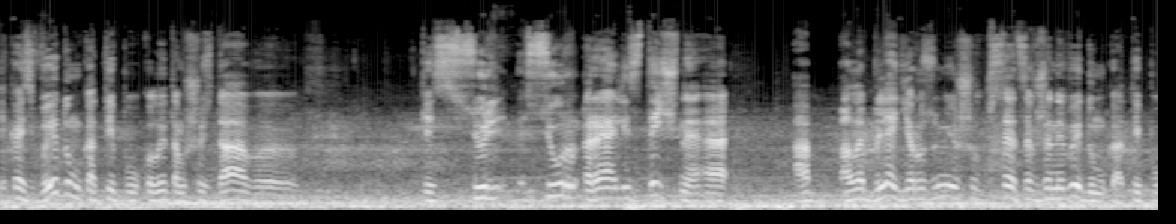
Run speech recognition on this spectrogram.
якась видумка, типу, коли там щось дав. Е, якесь сюр, сюрреалістичне. Е, а, але, блядь, я розумію, що все це вже не видумка. Типу,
